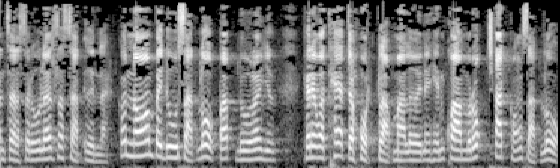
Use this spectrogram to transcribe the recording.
านตรัสรู้แล้วสัตว์อื่นล่ะ ก็น้อมไปดูสัตว์โลกปั๊บดูแล้วเขาเรียกว่าแทบจะหดกลับมาเลยเนะเห็นความรกชัดของสัตว์โลก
